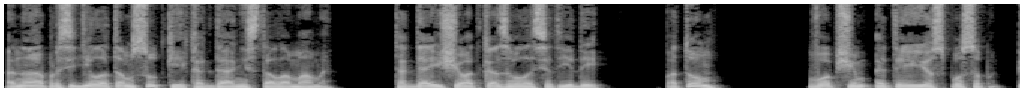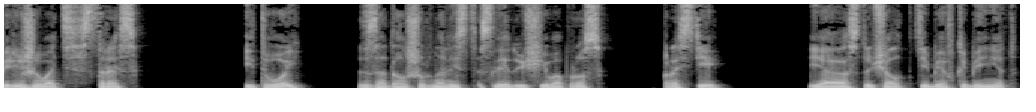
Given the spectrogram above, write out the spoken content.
Она просидела там сутки, когда не стала мамы. Тогда еще отказывалась от еды. Потом... В общем, это ее способ переживать стресс. «И твой?» – задал журналист следующий вопрос. «Прости, я стучал к тебе в кабинет».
